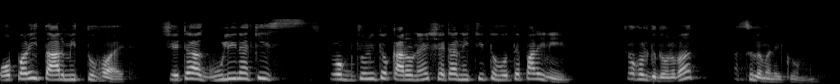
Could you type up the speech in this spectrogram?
ওপারই তার মৃত্যু হয়। সেটা গুলি নাকি স্ট্রোকজনিত কারণে সেটা নিশ্চিত হতে পারেনি। সকলকে ধন্যবাদ। আসসালামু আলাইকুম।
